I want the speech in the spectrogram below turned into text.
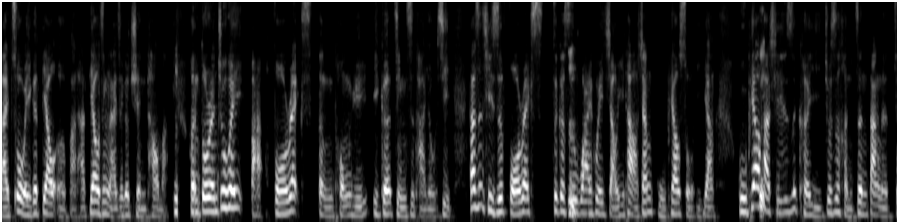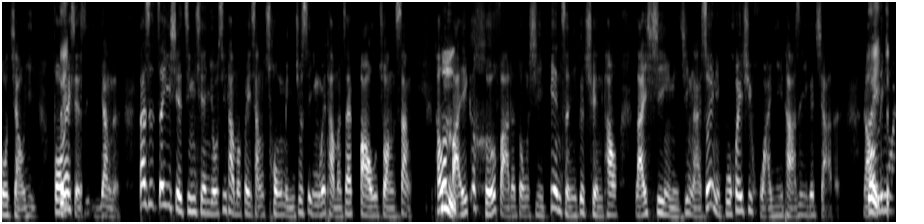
来作为一个钓饵，把它钓进来这个圈套嘛，很多人就会把 Forex 等同于一个金字塔游戏，但是其实 Forex 这个是外汇交易，它好像股票所一样，股票它其实是可以就是很正当的做交易，Forex 也是一样的，但是这一些金钱游戏他们非常聪明。就是因为他们在包装上，他们把一个合法的东西变成一个圈套来吸引你进来，所以你不会去怀疑它是一个假的。然后另外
